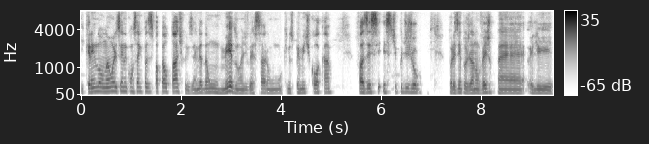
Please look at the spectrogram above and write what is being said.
E querendo ou não, eles ainda conseguem fazer esse papel tático, eles ainda dão um medo no adversário, um, o que nos permite colocar, fazer esse, esse tipo de jogo. Por exemplo, eu já não vejo. É, ele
